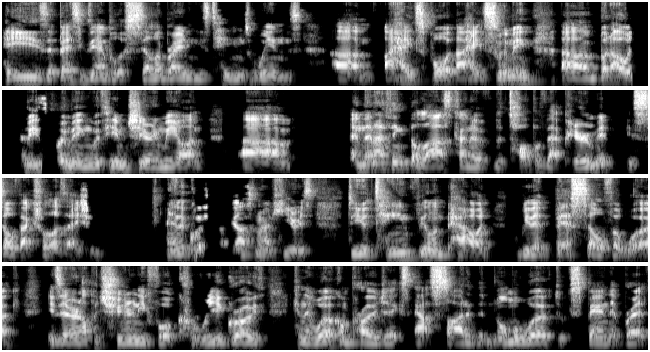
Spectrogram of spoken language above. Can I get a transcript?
he's the best example of celebrating his team's wins. Um, I hate sport, I hate swimming, um, but I would be swimming with him cheering me on. Um, and then I think the last kind of the top of that pyramid is self actualization. And the question I'm asking around here is do your team feel empowered to be their best self at work? Is there an opportunity for career growth? Can they work on projects outside of the normal work to expand their breadth?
